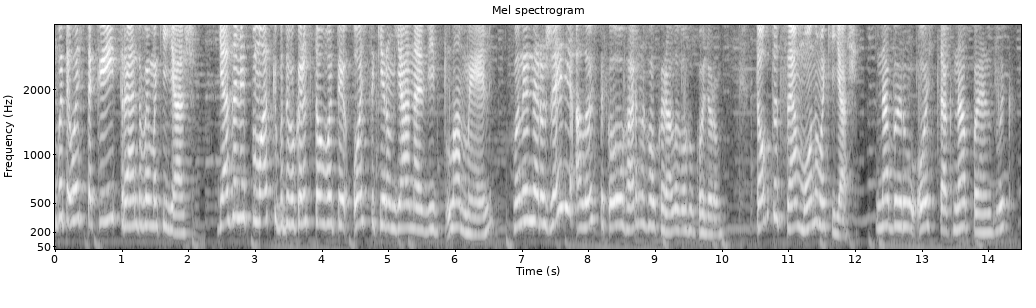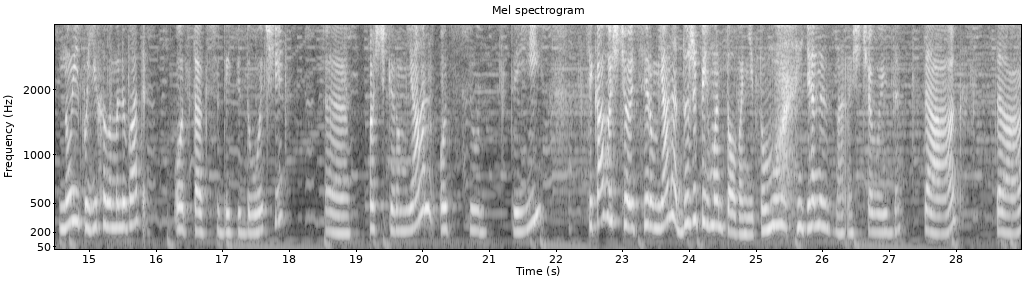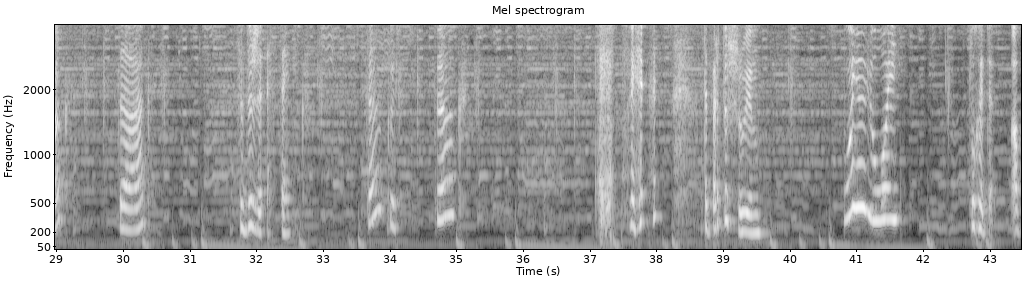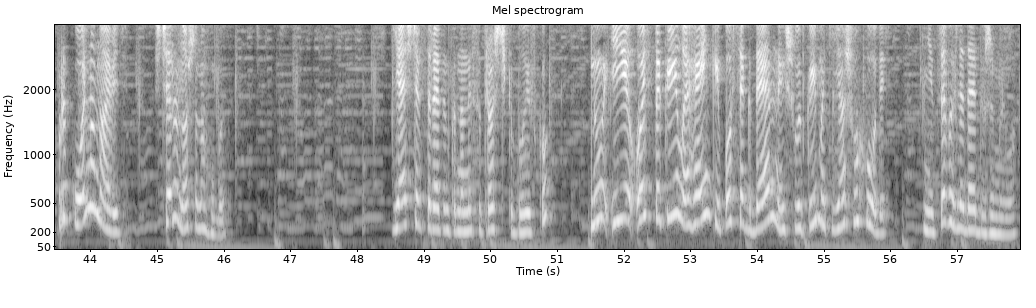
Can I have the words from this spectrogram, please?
зробити ось такий трендовий макіяж. Я замість помадки буду використовувати ось такі рум'яна від ламель. Вони не рожеві, але ось такого гарного коралового кольору. Тобто це мономакіяж. Наберу ось так на пензлик. Ну і поїхала малювати. От так сюди під очі. Е, трошечки рум'ян, от сюди. Цікаво, що ці рум'яна дуже пігментовані, тому я не знаю, що вийде. Так, так, так. Це дуже естетик. Ось Так, ось так. Тепер тушуємо. Ой-ой-ой. Слухайте, а прикольно навіть. Ще наношу на губи. Я ще всерединку нанесу трошечки блиску. Ну і ось такий легенький, повсякденний, швидкий макіяж виходить. Ні, це виглядає дуже мило.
